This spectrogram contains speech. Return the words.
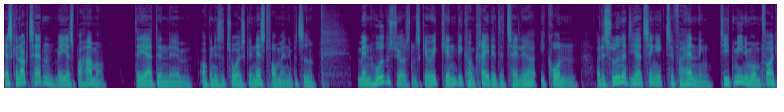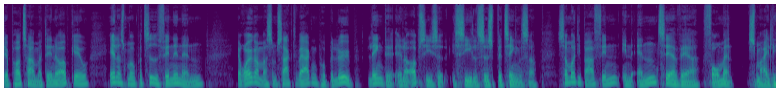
jeg skal nok tage den med Jesper Hammer. Det er den øh, organisatoriske næstformand i partiet. Men hovedbestyrelsen skal jo ikke kende de konkrete detaljer i grunden. Og desuden er de her ting ikke til forhandling. De er et minimum for, at jeg påtager mig denne opgave, ellers må partiet finde en anden. Jeg rykker mig som sagt hverken på beløb, længde eller opsigelsesbetingelser. Så må de bare finde en anden til at være formand. Smiley.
